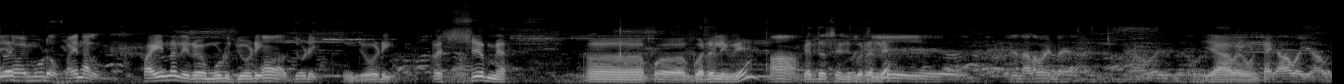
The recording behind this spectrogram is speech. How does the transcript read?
ఇరవై మూడు ఫైనల్. ఫైనల్ ఇరవై మూడు జోడి. జోడి. జోడి. ఫ్రెష్ గొర్రెలు ఇవి. పెద్ద సైజు గొర్రెలే. నలభై ఉంటాయా? యాభై ఉంటాయి. యాభై యాభై.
